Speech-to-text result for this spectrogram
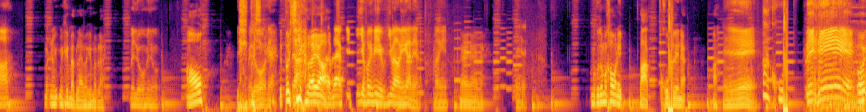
ฮะ มันมันมันคือแบบอะไรมันคือแบบอะไรไม่รู้ไม่รู้ เอ้าไม่รู้เนี่ยตัวเชี่ยอะไรอะแบบแรกพี่พี่อย่าเพิ่งพี่พี่มาอย่างงี้ก่อนเนี่ยมาอย่างงี้ไหนไหนไหนเอ๊ะมันกูต้องมาเข้ามาในปากคุดเลยเนี่ยเอ๊ะปากคุดนี่โอ้ย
